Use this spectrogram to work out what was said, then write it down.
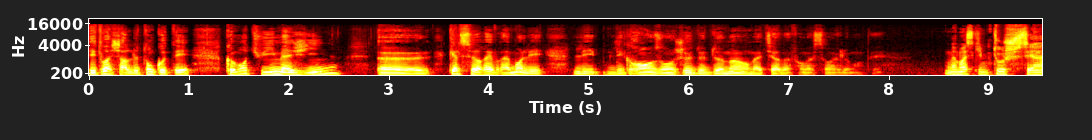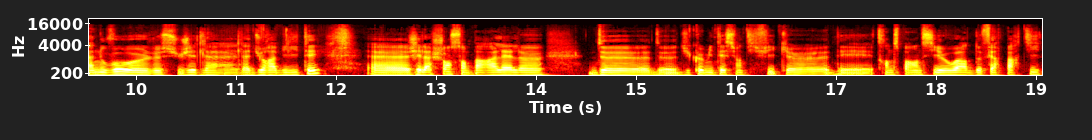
Et toi, Charles, de ton côté, comment tu imagines euh, quels seraient vraiment les, les, grands enjeux de demain en matière d'information réglementée? Bah, moi, ce qui me touche, c'est à nouveau euh, le sujet de la, durabilité. Euh, J'ai la chance, en parallèle, de, de, du comité scientifique euh, des Transparency Awards de faire partie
